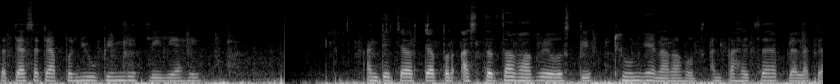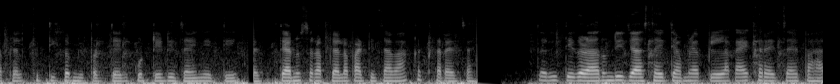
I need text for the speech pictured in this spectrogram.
तर त्यासाठी आपण यू पिन घेतलेली आहे. आणि त्याच्यावरती आपण अस्तरचा भाग व्यवस्थित ठेवून घेणार आहोत. आणि पाहायचं आहे आपल्याला की आपल्याला किती कमी पडते आणि कुठे डिझाईन येते. त्यानुसार आपल्याला पाठीचा भाग कट करायचा आहे. तर इथे गळारुंदी जास्त आहे त्यामुळे आपल्याला काय करायचं आहे पहा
